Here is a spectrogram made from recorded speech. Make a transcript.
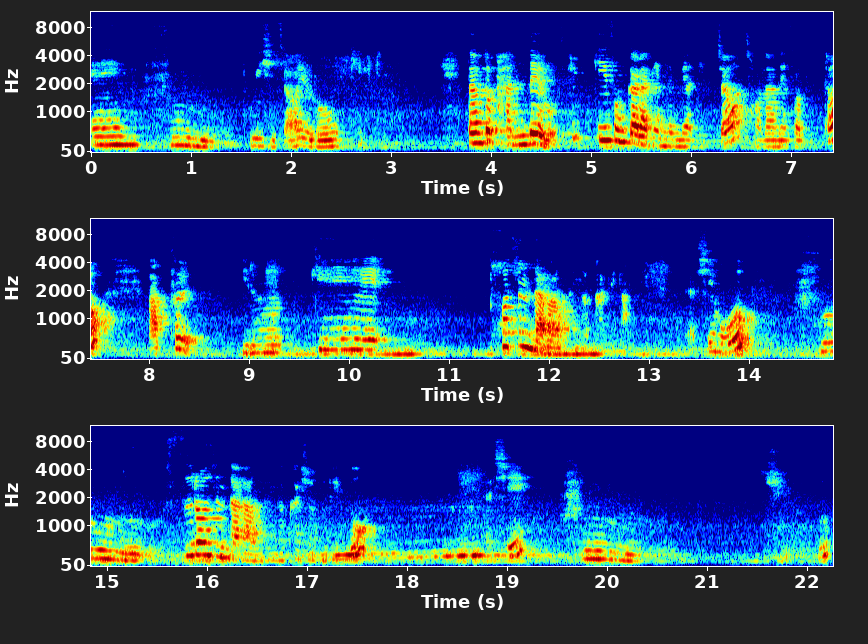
앤후 보이시죠? 이렇게 그다음 또 반대로 새끼 손가락 있는 면 있죠? 전환에서부터 앞을 이렇게 퍼준다라고 생각하세요. 다시 호흡 후 쓸어준다라고 생각하셔도 되고 다시 후 쭉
